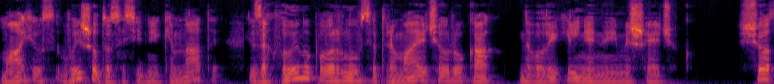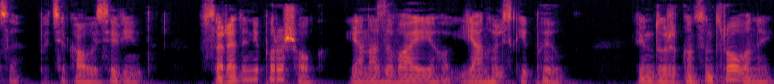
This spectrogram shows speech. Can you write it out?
Магіус вийшов до сусідньої кімнати і за хвилину повернувся, тримаючи в руках невеликий льняний мішечок. Що це? поцікавився він. Всередині порошок. Я називаю його янгольський пил. Він дуже концентрований,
